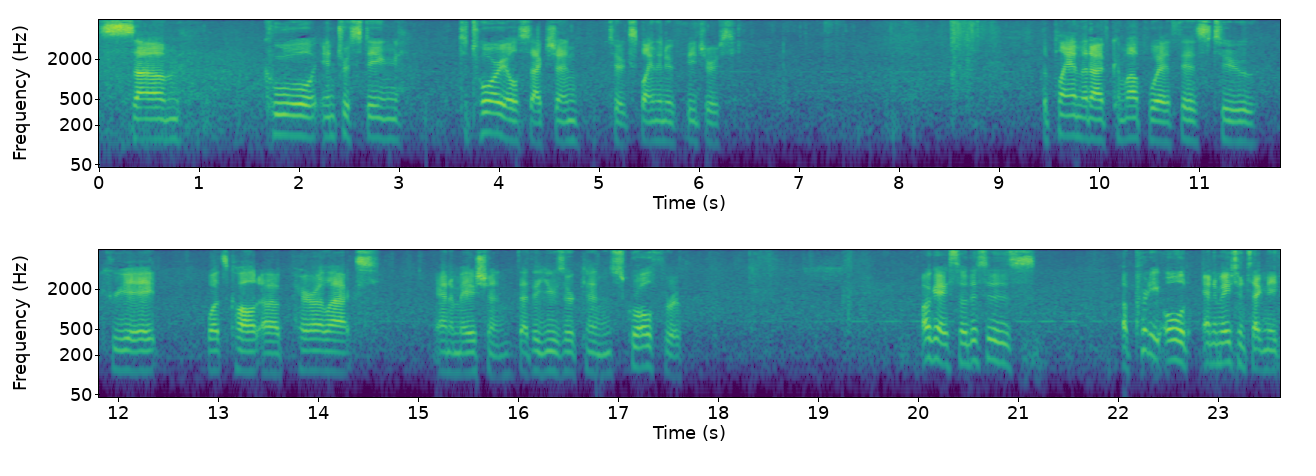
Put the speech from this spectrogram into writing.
some cool, interesting tutorial section to explain the new features. The plan that I've come up with is to create what's called a parallax animation that the user can scroll through. Okay, so this is a pretty old animation technique,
